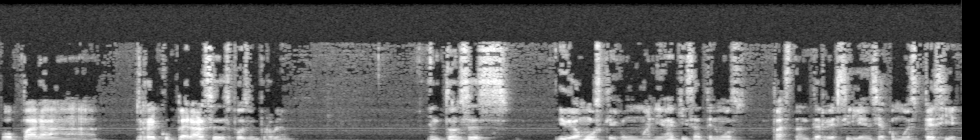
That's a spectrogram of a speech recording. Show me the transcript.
O para recuperarse después de un problema. Entonces, digamos que como humanidad quizá tenemos bastante resiliencia como especie.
